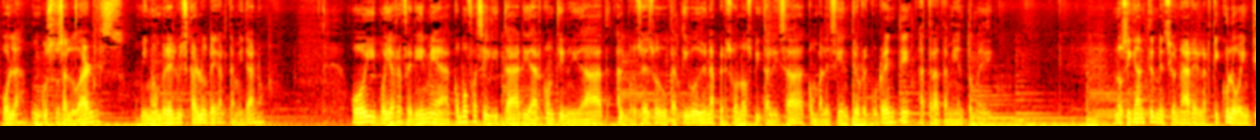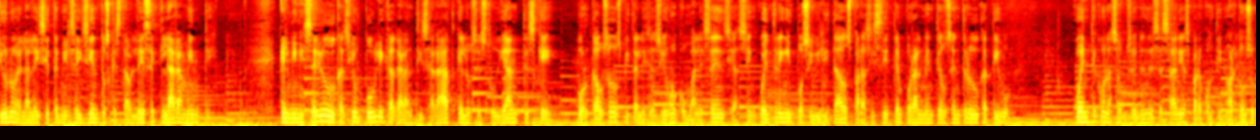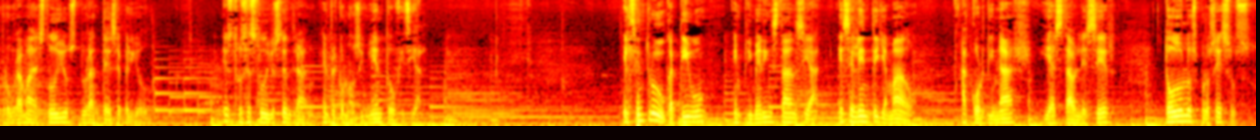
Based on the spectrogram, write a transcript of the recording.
Hola, un gusto saludarles. Mi nombre es Luis Carlos Vega Altamirano. Hoy voy a referirme a cómo facilitar y dar continuidad al proceso educativo de una persona hospitalizada, convaleciente o recurrente a tratamiento médico. No sin antes mencionar el artículo 21 de la Ley 7600 que establece claramente que el Ministerio de Educación Pública garantizará que los estudiantes que, por causa de hospitalización o convalecencia, se encuentren imposibilitados para asistir temporalmente a un centro educativo, cuente con las opciones necesarias para continuar con su programa de estudios durante ese periodo. Estos estudios tendrán el reconocimiento oficial. El centro educativo, en primera instancia, es el ente llamado a coordinar y a establecer todos los procesos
